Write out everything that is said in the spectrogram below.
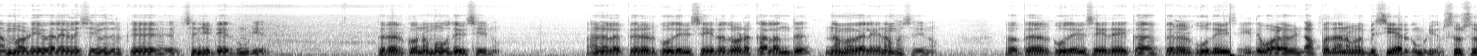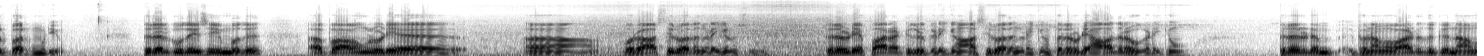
நம்மளுடைய வேலைகளை செய்வதற்கு செஞ்சிகிட்டே இருக்க முடியாது. பிறருக்கும் நம்ம உதவி செய்யணும். அதனால் பிறருக்கு உதவி செய்கிறதோட கலந்து நம்ம வேலையை நம்ம செய்யணும். பிறருக்கு உதவி செய்து க பிறருக்கு உதவி செய்து வாழ வேண்டும். அப்போ தான் நம்ம பிஸியாக இருக்க முடியும் சுறுசுறுப்பாக இருக்க முடியும். பிறருக்கு உதவி செய்யும்போது அப்போ அவங்களுடைய ஒரு ஆசீர்வாதம் கிடைக்கும்னு வச்சுக்கோங்க. பிறருடைய பாராட்டுகள் கிடைக்கும் ஆசீர்வாதம் கிடைக்கும் பிறருடைய ஆதரவு கிடைக்கும். பிறரிடம் இப்போ நாம் வாழ்கிறதுக்கு நாம்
